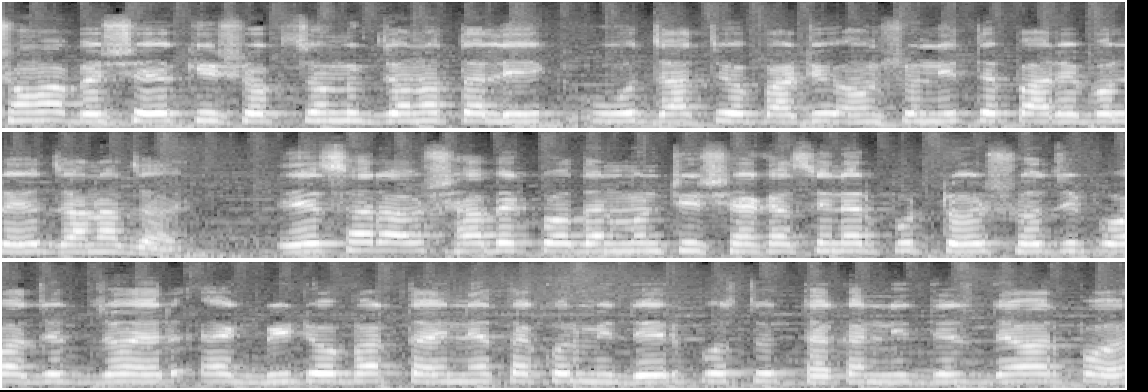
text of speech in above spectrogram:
সমাবেশে কৃষক, শ্রমিক, জনতা লীগ ও জাতীয় পার্টি অংশ নিতে পারে বলে জানা যায়। এছাড়াও সাবেক প্রধানমন্ত্রী শেখ হাসিনার পুত্র সজীব ওয়াজেদ জয়ের এক ভিডিও বার্তায় নেতাকর্মীদের প্রস্তুত থাকার নির্দেশ দেওয়ার পর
